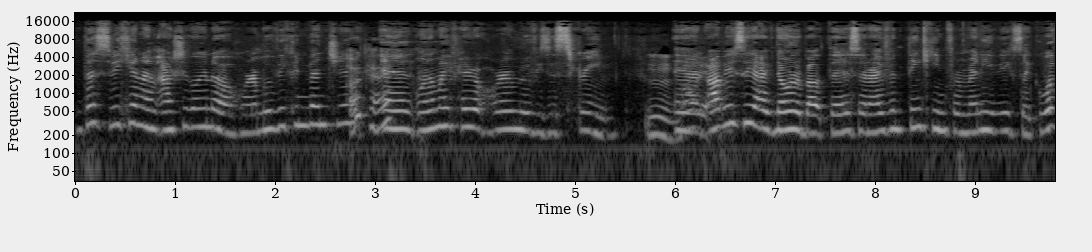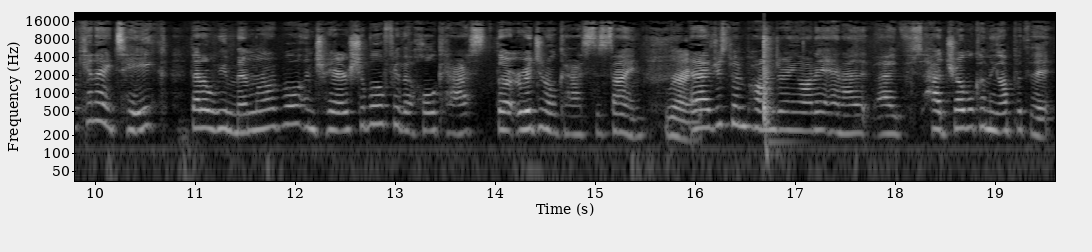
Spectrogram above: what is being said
this weekend I'm actually going to a horror movie convention. Okay. And one of my favorite horror movies is Scream. Mm. And Oh, yeah. obviously, I've known about this, and I've been thinking for many weeks, like, what can I take that'll be memorable and cherishable for the whole cast, the original cast, to sign? Right. And I've just been pondering on it, and I, I've had trouble coming up with it.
